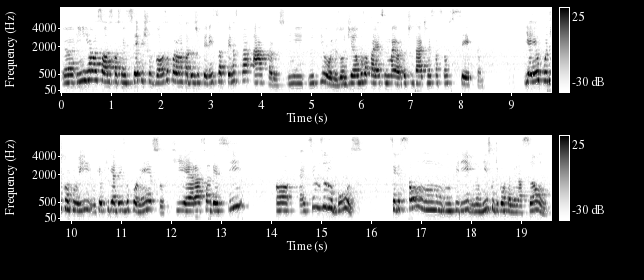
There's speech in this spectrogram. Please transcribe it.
Uh, em relação às estações seca e chuvosa, foram notadas diferenças apenas para ácaros e em piolhos, onde ambos aparecem em maior quantidade na estação seca. E aí eu pude concluir o que eu queria desde o começo, que era saber se, uh, se os urubus, se eles são um, um perigo, um risco de contaminação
